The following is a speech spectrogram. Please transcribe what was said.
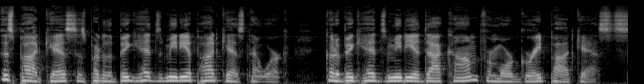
This podcast is part of the Big Heads Media Podcast Network. Go to bigheadsmedia.com for more great podcasts.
